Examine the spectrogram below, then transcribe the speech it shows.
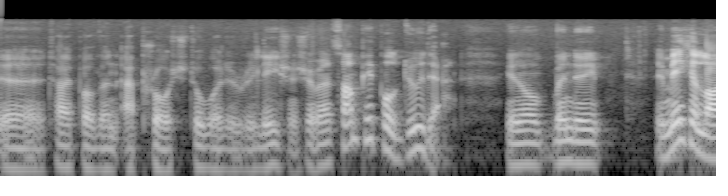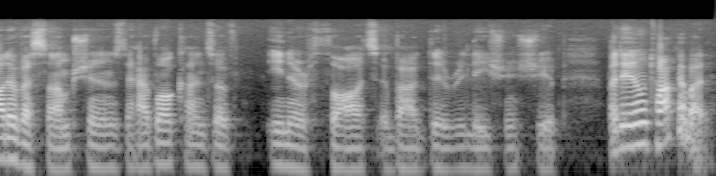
uh, type of an approach toward a relationship. And some people do that. You know, when they, they make a lot of assumptions, they have all kinds of inner thoughts about the relationship, but they don't talk about it.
